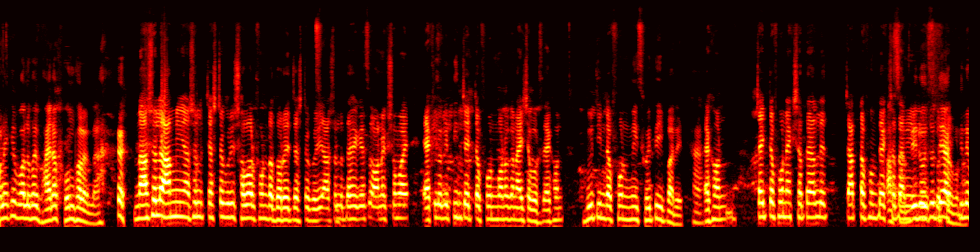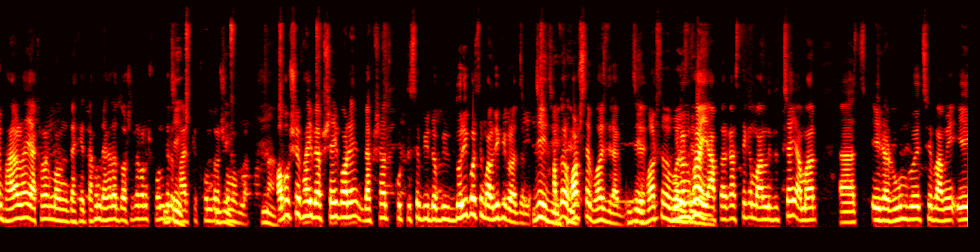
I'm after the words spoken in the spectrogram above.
অনেকে বলে ভাই ভাইরা ফোন ধরে না। না আসলে আমি আসলে চেষ্টা করি সবার ফোনটা ধরে চেষ্টা করি। আসলে দেখা গেছে অনেক সময় এক লোকে তিন চারটা ফোন মনে করেন আইসা পড়ছে। এখন দুই তিনটা ফোন মিস হইতেই পারে। হ্যাঁ। এখন চারটা ফোন একসাথে আনলে চারটা ফোন তো একসাথে আচ্ছা আমি ভিডিও যদি। একদিনে ভাইরাল হয় এক লাখ মানুষ দেখে তখন দেখা যায় দশ হাজার মানুষ ফোন দিলে। ভাইকে ফোন জি। সম্ভব না অবশ্যই ভাই ব্যবসায়ী করে ব্যবসা করতেছে ভিডিও দড়ি করছে মাল বিক্রি করার জন্য জি জি আপনার হোয়াটসঅ্যাপ ভয়েস দিয়ে রাখবেন জি হোয়াটসঅ্যাপে মিলন ভাই আপনার কাছ থেকে মাল নিতে চাই আমার আহ, এইটা রুম রয়েছে বা আমি এই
